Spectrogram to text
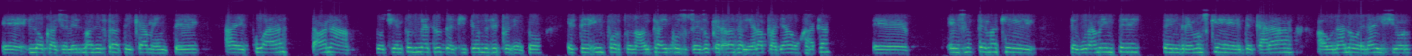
eh, locaciones más estratégicamente adecuadas. Estaban a 200 metros del sitio donde se presentó este infortunado y trágico suceso que era la salida a la playa de Oaxaca. Eh, es un tema que seguramente tendremos que, de cara a una novena edición,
